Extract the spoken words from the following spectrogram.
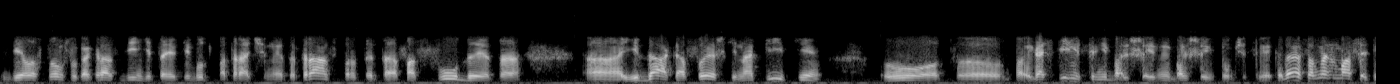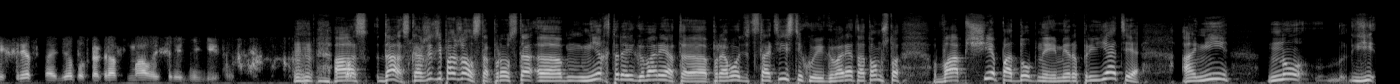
Дело в том, что как раз деньги-то эти будут потрачены. Это транспорт, это фастфуды, это э, еда, кафешки, напитки, вот, э, гостиницы небольшие, ну и большие в том числе. Когда основная масса этих средств пойдет вот как раз малый и средний бизнес. А, с- да, скажите, пожалуйста, просто э, некоторые говорят, э, проводят статистику и говорят о том, что вообще подобные мероприятия, они, ну, е-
